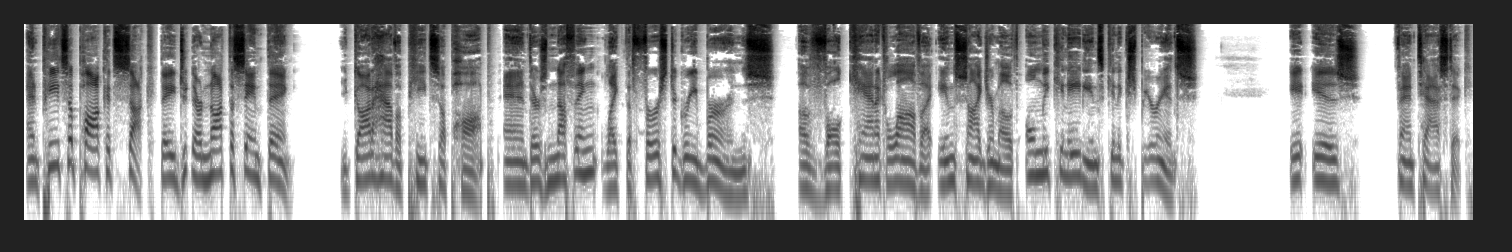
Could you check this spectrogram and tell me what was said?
And pizza pockets suck. They do, they're not the same thing. You gotta have a pizza pop. And there's nothing like the first degree burns of volcanic lava inside your mouth. Only Canadians can experience. It is fantastic.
